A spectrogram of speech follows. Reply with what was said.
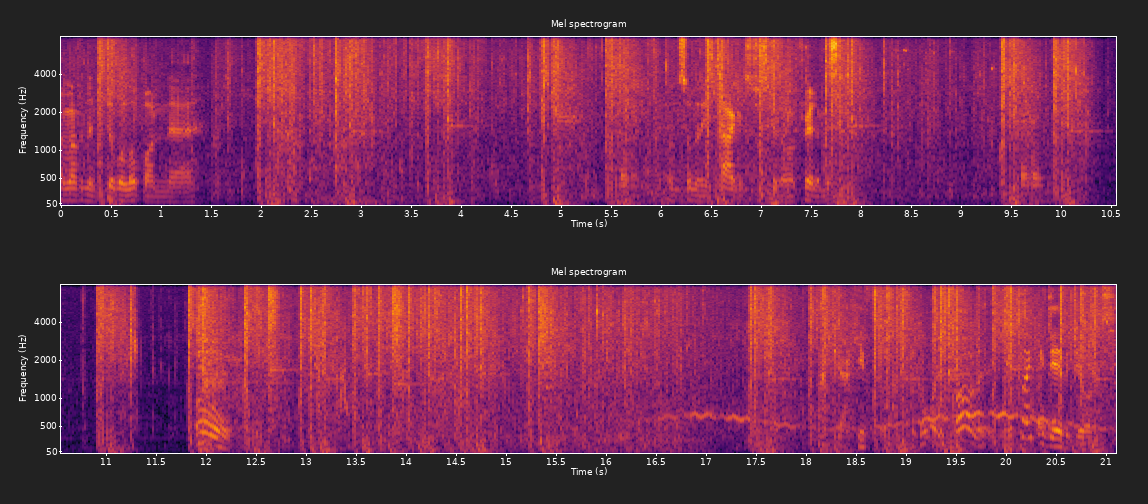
I'm having to double up on uh, on some of these targets just because I'm afraid of missing. Oh! I, I keep I forgot what it's called. It, it might be David Jones.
